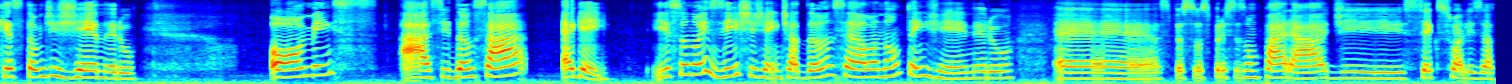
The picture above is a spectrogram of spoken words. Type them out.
questão de gênero. Homens, ah, se dançar é gay. Isso não existe, gente. A dança ela não tem gênero. É, as pessoas precisam parar de sexualizar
